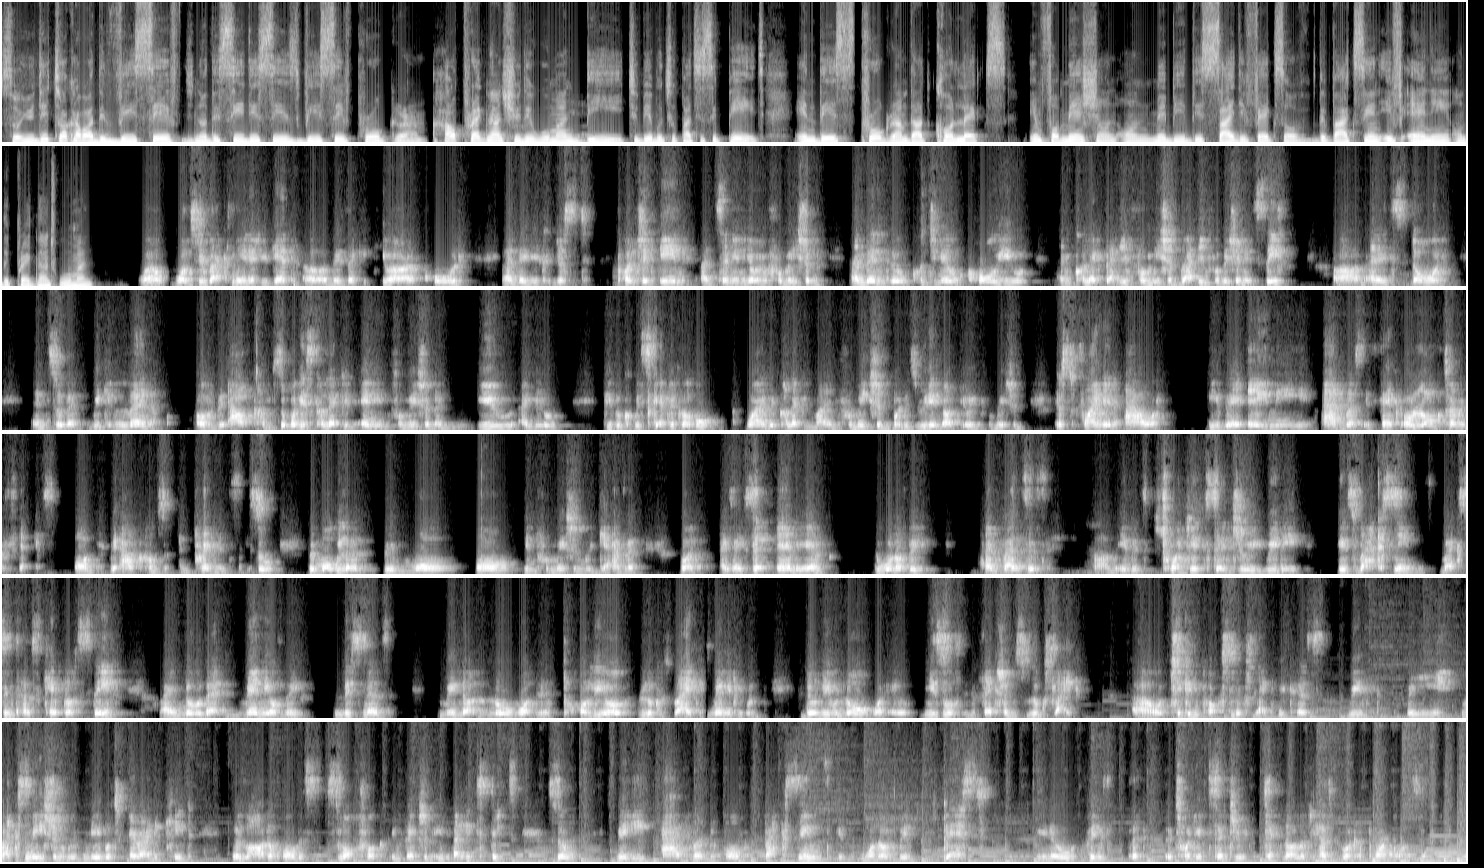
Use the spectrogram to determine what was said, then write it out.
So you did talk about the V-Safe, you know, the CDC's V-Safe program. How pregnant should a woman be to be able to participate in this program that collects information on maybe the side effects of the vaccine, if any, on the pregnant woman? Well, once you're vaccinated, you get uh, there's like a QR code, and then you can just punch it in and send in your information, and then they'll continue to call you and collect that information. That information is safe um, and it's stored and so that we can learn of the outcome. Somebody's collecting any information, and you, I know people could be skeptical. Oh, why are they collecting my information? But it's really not your information. Just finding out if there are any adverse effect or long-term effects on the outcomes in pregnancy. So the more we learn, the more, more information we gather. But as I said earlier, one of the advances um, in the 20th century really is vaccines. Vaccines has kept us safe. I know that many of the listeners may not know what the polio looks like. Many people don't even know what measles infections looks like uh, or chickenpox looks like because with the vaccination, we've been able to eradicate a lot of all this smallpox infection in the United States. So the advent of vaccines is one of the best you know, things that the 20th century technology has brought upon us.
